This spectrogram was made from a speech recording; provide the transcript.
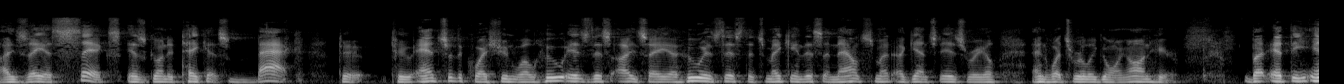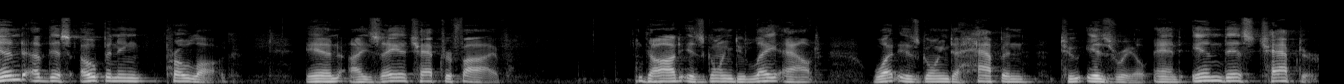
Isaiah 6 is going to take us back to, to answer the question well, who is this Isaiah? Who is this that's making this announcement against Israel and what's really going on here? But at the end of this opening prologue in Isaiah chapter 5, God is going to lay out what is going to happen to Israel. And in this chapter,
